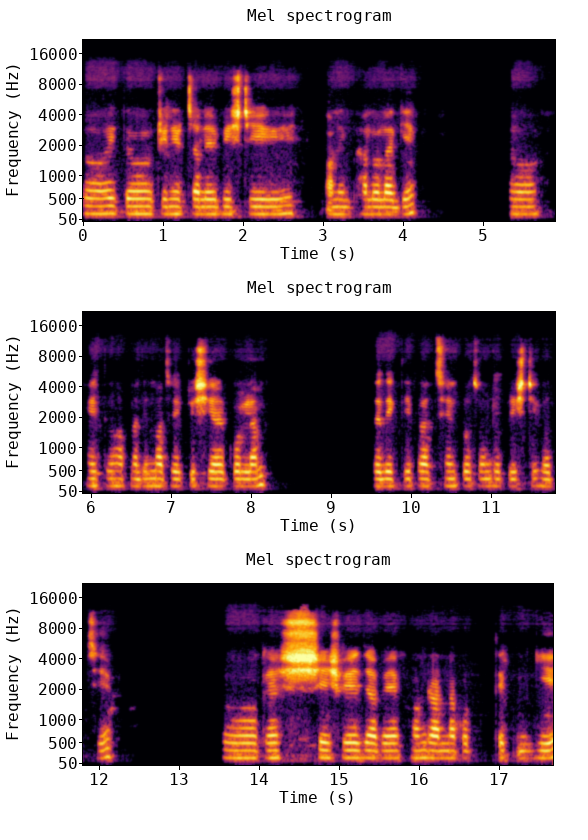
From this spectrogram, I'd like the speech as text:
তো এই তো ট্রেনের চালের বৃষ্টি অনেক ভালো লাগে। তো এই তো আপনাদের মাঝে একটু শেয়ার করলাম। তো পাচ্ছেন প্রচণ্ড বৃষ্টি হচ্ছে। তো গ্যাস শেষ হয়ে যাবে এখন রান্না করতে গিয়ে।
